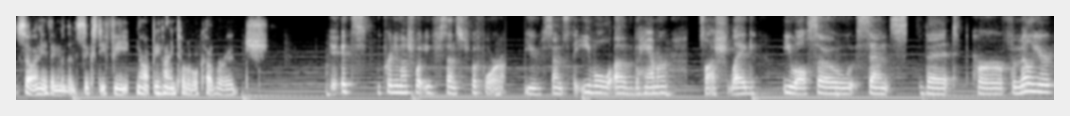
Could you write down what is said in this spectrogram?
So anything within 60 feet, not behind total coverage. It's pretty much what you've sensed before. You sense the evil of the hammer slash leg. You also sense that her familiar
